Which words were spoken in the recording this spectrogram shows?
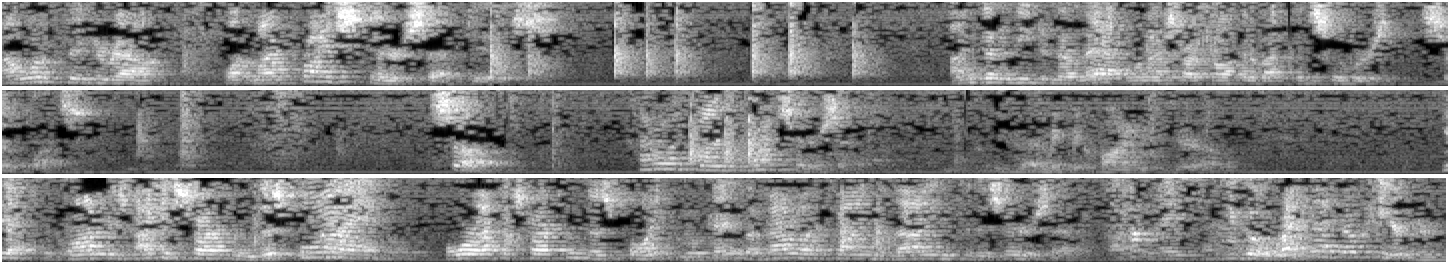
I want to figure out what my price intercept is. I'm going to need to know that when I start talking about consumers surplus. So, how do I find the price intercept? Make the quantity zero. Yeah, the quantities, I can start from this point, or I can start from this point, okay, but how do I find the value for this intercept? You go right back up here,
